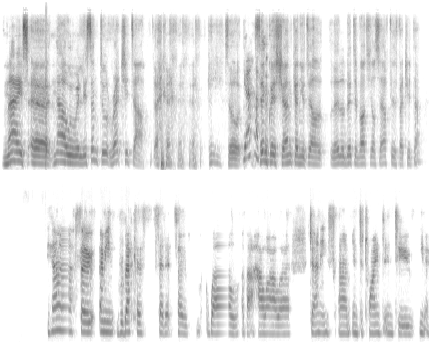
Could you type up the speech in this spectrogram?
nice. Uh, now we will listen to Rachita. so, yeah, same question. Can you tell a little bit about yourself, please, Rachita? Yeah, so I mean, Rebecca said it so well about how our journeys um, intertwined into, you know,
